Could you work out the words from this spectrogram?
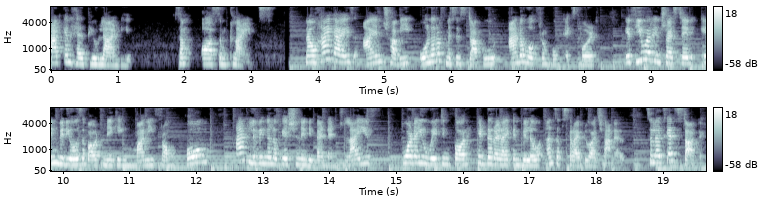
that can help you land some awesome clients. Now, hi guys, I am Chavi, owner of Mrs. Daku and a work from home expert. If you are interested in videos about making money from home and living a location independent life, what are you waiting for? Hit the red icon below and subscribe to our channel. So let's get started.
